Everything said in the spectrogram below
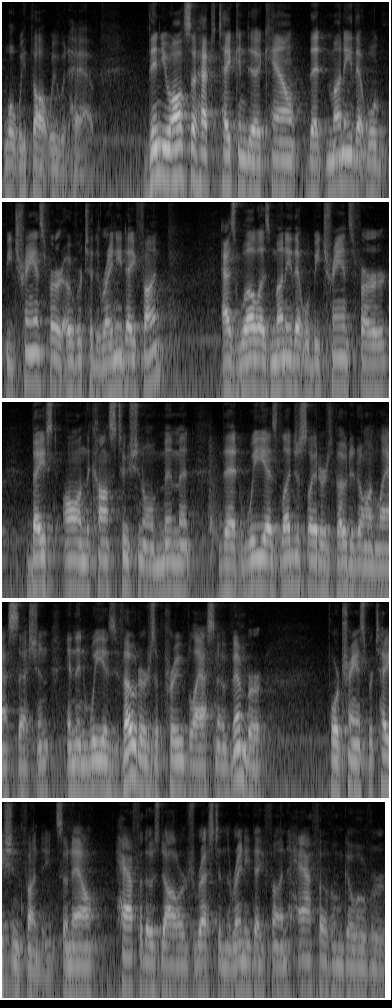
what we thought we would have. Then you also have to take into account that money that will be transferred over to the rainy day fund, as well as money that will be transferred based on the constitutional amendment that we as legislators voted on last session, and then we as voters approved last November for transportation funding. So now half of those dollars rest in the rainy day fund, half of them go over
